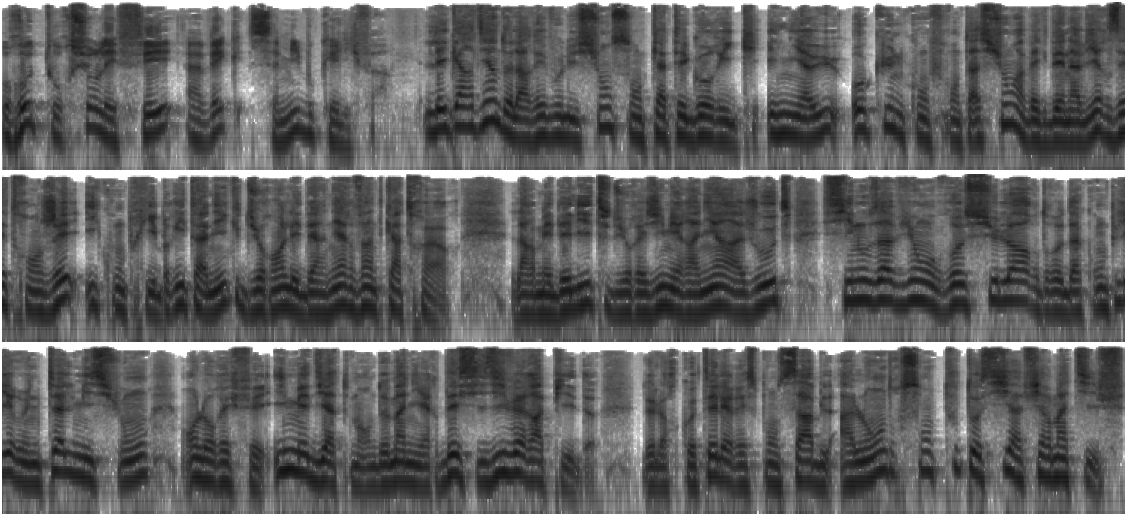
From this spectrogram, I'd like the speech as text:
Retour sur les faits avec Sami Boukhelifa. Les gardiens de la Révolution sont catégoriques. Il n'y a eu aucune confrontation avec des navires étrangers, y compris britanniques, durant les dernières 24 heures. L'armée d'élite du régime iranien ajoute « Si nous avions reçu l'ordre d'accomplir une telle mission, on l'aurait fait immédiatement, de manière décisive et rapide. » De leur côté, les responsables à Londres sont tout aussi affirmatifs.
